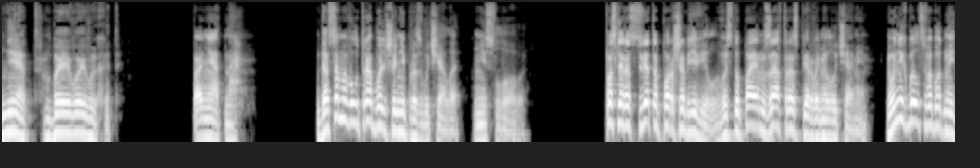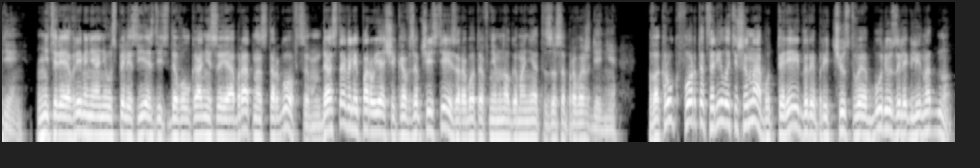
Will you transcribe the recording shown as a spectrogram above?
«Нет, боевой выход». «Понятно». До самого утра больше не прозвучало ни слова. После рассвета Порш объявил, выступаем завтра с первыми лучами. У них был свободный день. Не теряя времени, они успели съездить до Вулканиса и обратно с торговцем, доставили пару ящиков запчастей, заработав немного монет за сопровождение. Вокруг форта царила тишина, будто рейдеры, предчувствуя бурю, залегли на дно.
